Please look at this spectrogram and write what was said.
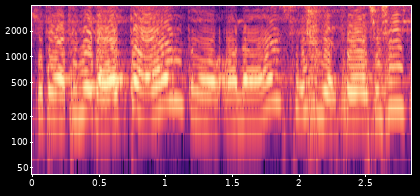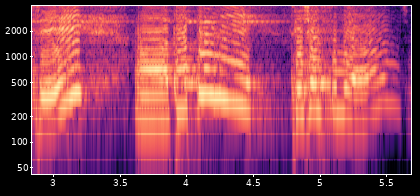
기대가 됩니다. 어떤 또 언어 실력을 보여주실지 어, 답변이 되셨으면. 좋-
